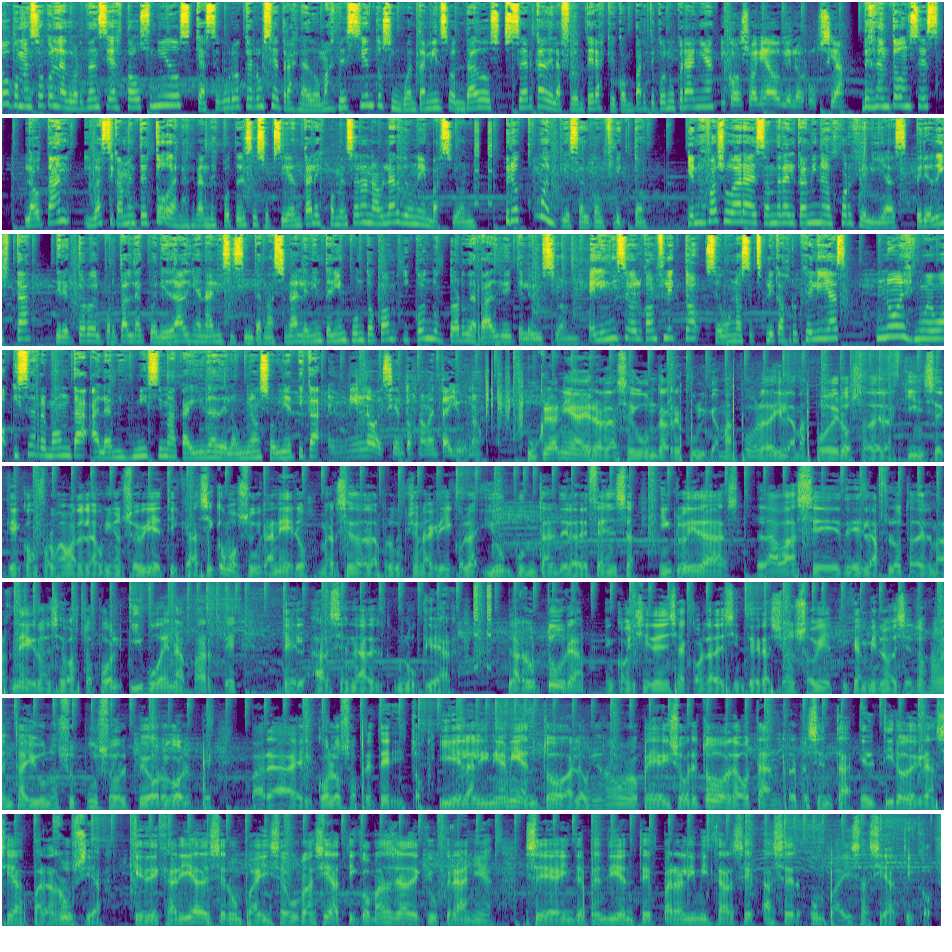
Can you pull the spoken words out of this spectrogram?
Todo comenzó con la advertencia de Estados Unidos que aseguró que Rusia trasladó más de 150.000 soldados cerca de las fronteras que comparte con Ucrania y con su aliado Bielorrusia. Desde entonces, la OTAN y básicamente todas las grandes potencias occidentales comenzaron a hablar de una invasión. Pero ¿cómo empieza el conflicto? Quien nos va a ayudar a desandar el camino de Jorge Elías, periodista, director del portal de actualidad y análisis internacional en interim.com y conductor de radio y televisión. El inicio del conflicto, según nos explica Jorge Elías, no es nuevo y se remonta a la mismísima caída de la Unión Soviética en 1991. Ucrania era la segunda república más poblada y la más poderosa de las 15 que conformaban la Unión Soviética, así como su granero, merced a la producción agrícola y un puntal de la defensa, incluidas la base de la flota del Mar Negro en Sebastopol y buena parte del arsenal nuclear. La ruptura, en coincidencia con la desintegración soviética en 1991, supuso el peor golpe para el coloso pretérito. Y el alineamiento a la Unión Europea y sobre todo a la OTAN representa el tiro de gracia para Rusia, que dejaría de ser un país euroasiático, más allá de que Ucrania sea independiente, para limitarse a ser un país asiático.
